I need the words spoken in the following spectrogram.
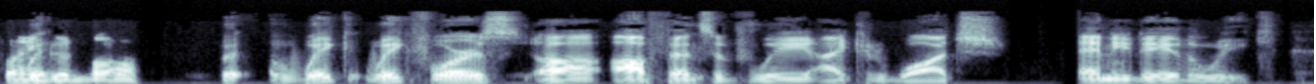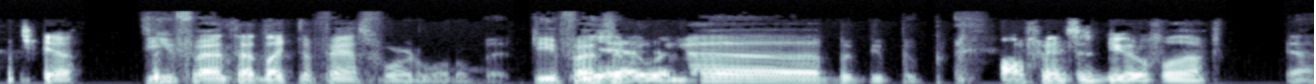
playing Wake- good ball. But uh, Wake Wake Forest uh, offensively, I could watch any day of the week. Yeah. Defense, I'd like to fast forward a little bit. Defense, Yeah, uh, boop, boop, boop. Offense is beautiful though. Yeah.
